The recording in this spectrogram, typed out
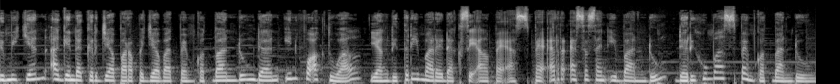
Demikian agenda kerja para pejabat Pemkot Bandung dan info aktual yang diterima redaksi LPS PR SSNI Bandung dari Humas Pemkot Bandung.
